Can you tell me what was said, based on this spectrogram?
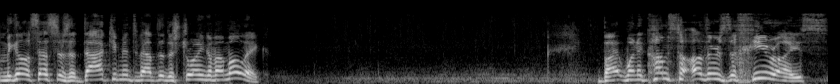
Megillah Esther is a document about the destroying of Amalek. But when it comes to other Zechirais,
